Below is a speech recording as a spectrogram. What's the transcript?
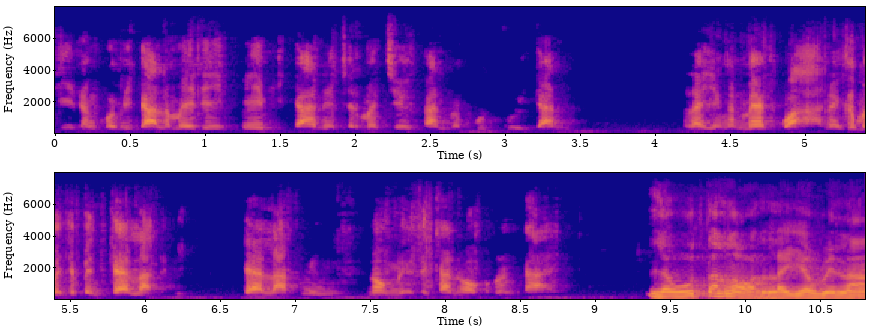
ที่ทั้งคนพิการและไม่ได้ไม่พิการเนี่ยจะมาเจอกันมาพูดคุยกัน อะไรอย่างนั้นมากกว่านั่นก็เหมือนจะเป็นแกนหลักอีกแกนหลักหนึ่งนอกเหนือจากการออกกำลังกายแล้วตลอดระยะเวลา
